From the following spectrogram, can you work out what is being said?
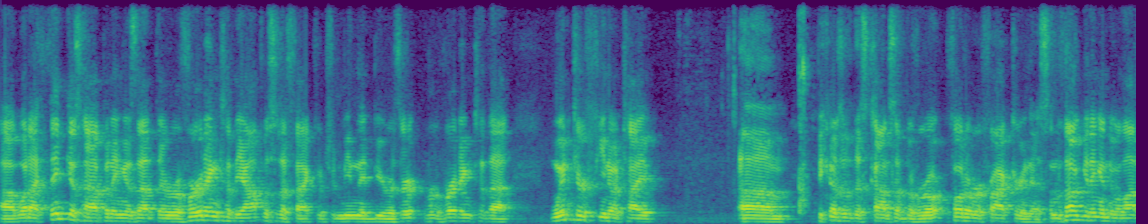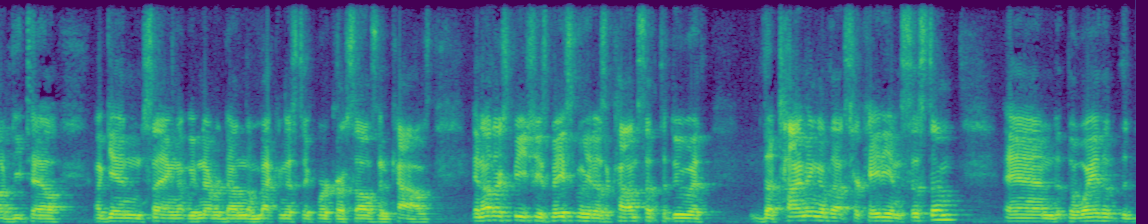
uh, what I think is happening is that they're reverting to the opposite effect, which would mean they'd be reverting to that winter phenotype um, because of this concept of photorefractoriness. And without getting into a lot of detail, again, saying that we've never done the mechanistic work ourselves in cows, in other species, basically it has a concept to do with the timing of that circadian system and the way that the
